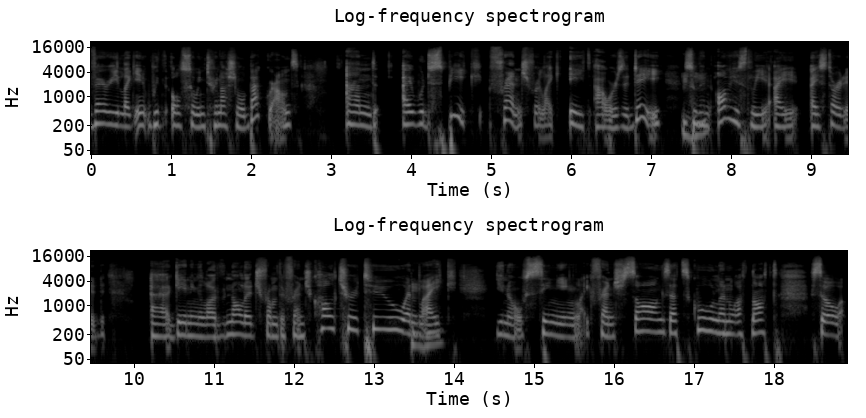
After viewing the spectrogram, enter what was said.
very like in, with also international backgrounds. And I would speak French for like eight hours a day. So then obviously I, I started uh, gaining a lot of knowledge from the French culture too. And like, you know, singing like French songs at school and whatnot. So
